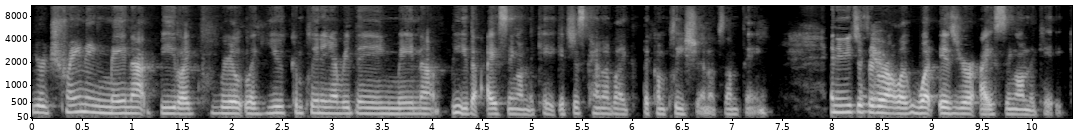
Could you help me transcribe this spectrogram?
your training may not be like real like you completing everything may not be the icing on the cake. It's just kind of like the completion of something. And you need to figure yeah. out like what is your icing on the cake.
